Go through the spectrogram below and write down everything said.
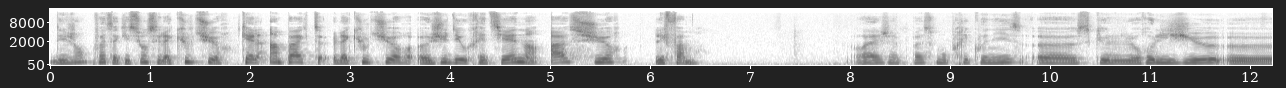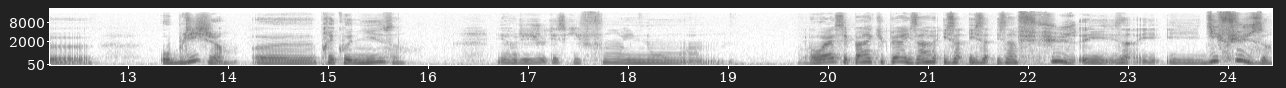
des gens. En fait, sa question, c'est la culture. Quel impact la culture euh, judéo-chrétienne a sur les femmes? Ouais, j'aime pas ce mot préconise, euh, ce que le religieux euh, oblige, euh, préconise. Les religieux, qu'est-ce qu'ils font? Ils nous. Ouais, c'est pas récupère, ils, ils, ils, infusent, ils, diffusent.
